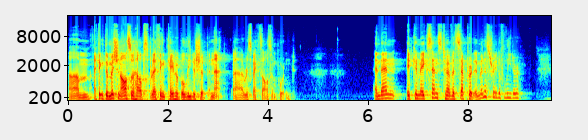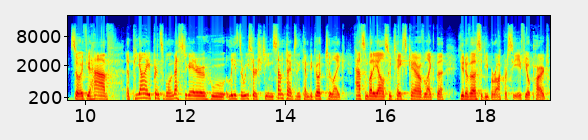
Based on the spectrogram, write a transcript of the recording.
Um, I think the mission also helps, but I think capable leadership in that uh, respect is also important. And then it can make sense to have a separate administrative leader. So if you have a PI, principal investigator, who leads the research team, sometimes it can be good to like have somebody else who takes care of like the university bureaucracy if you're part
